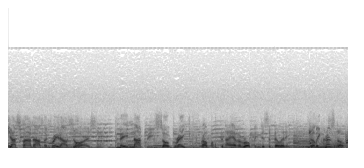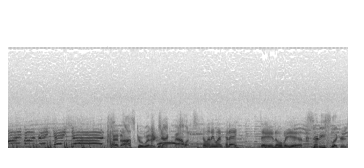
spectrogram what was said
just found out the great outdoors may not be so great. Rope 'em. I have a roping disability. Billy Crystal. I'm on vacation! And Oscar winner Jack Palance. Kill anyone today? They ain't over yet. City Slickers,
